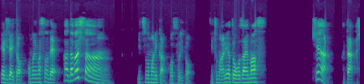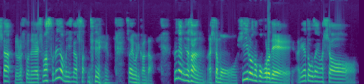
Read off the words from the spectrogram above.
やりたいと思いますので、あ、駄菓子さん、いつの間にかこっそりと、いつもありがとうございます。じゃあ、また明日よろしくお願いします。それでは皆さん、最後に噛んだ。それでは皆さん、明日もヒーローの心でありがとうございました。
